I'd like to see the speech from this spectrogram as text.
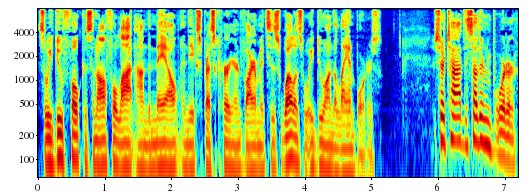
So we do focus an awful lot on the mail and the express courier environments, as well as what we do on the land borders. So, Todd, the southern border,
